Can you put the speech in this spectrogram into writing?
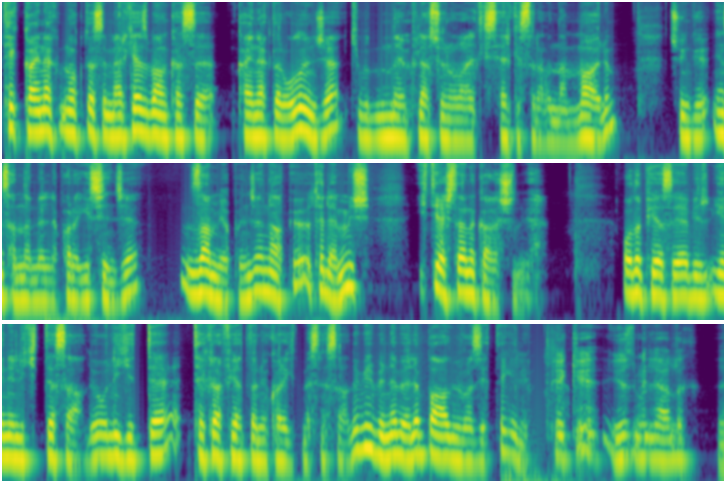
tek kaynak noktası Merkez Bankası kaynaklar olunca ki bunun da enflasyon olan etkisi herkes tarafından malum. Çünkü insanların eline para geçince zam yapınca ne yapıyor? Ötelenmiş ihtiyaçlarını karşılıyor. O da piyasaya bir yeni likitte sağlıyor. O likitte tekrar fiyatların yukarı gitmesini sağlıyor. Birbirine böyle bağlı bir vaziyette geliyor. Peki 100 milyarlık e,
